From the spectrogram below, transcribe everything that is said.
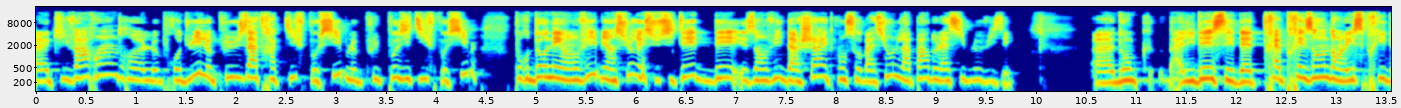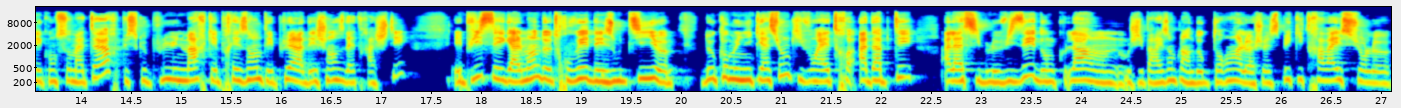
euh, qui va rendre le produit le plus attractif possible, le plus positif possible, pour donner envie, bien sûr, et susciter des envies d'achat et de consommation de la part de la cible visée. Euh, donc, bah, l'idée, c'est d'être très présent dans l'esprit des consommateurs, puisque plus une marque est présente et plus elle a des chances d'être achetée. Et puis, c'est également de trouver des outils de communication qui vont être adaptés à la cible visée. Donc là, j'ai par exemple un doctorant à l'EHESP qui travaille sur le,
